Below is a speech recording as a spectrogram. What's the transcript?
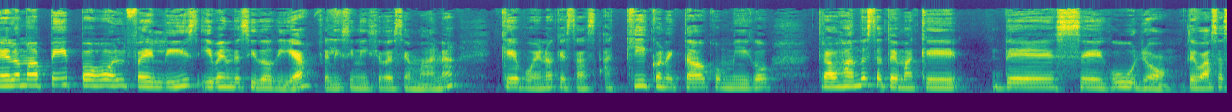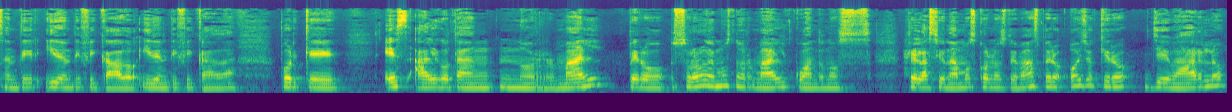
Hello my people, feliz y bendecido día, feliz inicio de semana. Qué bueno que estás aquí conectado conmigo, trabajando este tema que de seguro te vas a sentir identificado, identificada, porque es algo tan normal, pero solo lo vemos normal cuando nos relacionamos con los demás, pero hoy yo quiero llevarlo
